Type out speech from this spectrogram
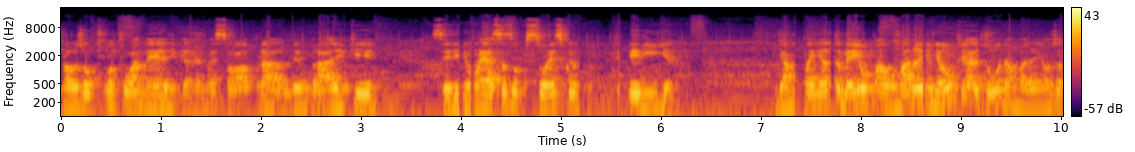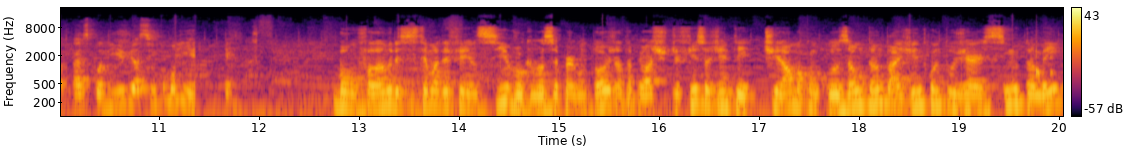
o jogo contra o América, né? Mas só para lembrar que seriam essas opções que eu teria. E amanhã também o, o Maranhão viajou, né? O Maranhão já está disponível, assim como ele. Bom, falando desse sistema defensivo que você perguntou, JP, eu acho difícil a gente tirar uma conclusão, tanto a gente quanto o Gersinho também,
